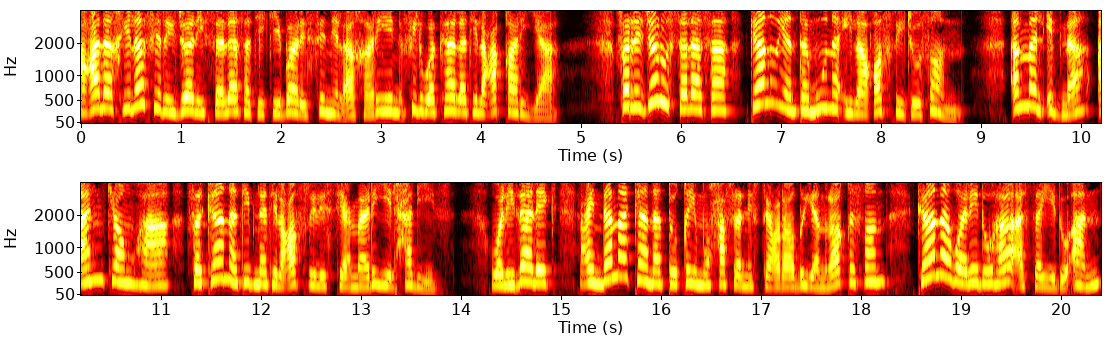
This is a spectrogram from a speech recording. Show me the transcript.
على خلاف الرجال الثلاثة كبار السن الآخرين في الوكالة العقارية. فالرجال الثلاثة كانوا ينتمون إلى عصر جوسون. أما الابنة أن كيونغ ها فكانت ابنة العصر الاستعماري الحديث. ولذلك عندما كانت تقيم حفلا استعراضيا راقصا كان والدها السيد أن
